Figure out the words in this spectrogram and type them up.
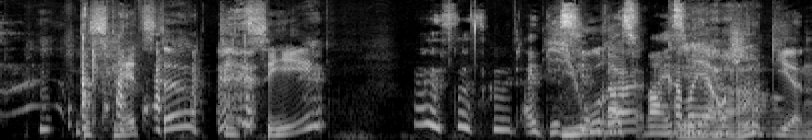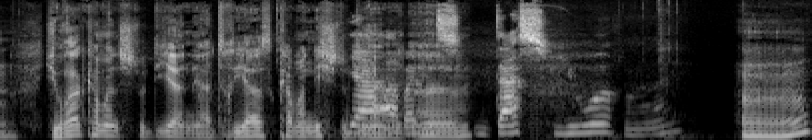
das letzte, die C, Ist das gut? Ein bisschen Jura was weiß kann man ja, Ja. auch studieren. Jura kann man studieren, ja, Trias kann man nicht studieren. Ja, aber das, Äh, das Jura, Mhm.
